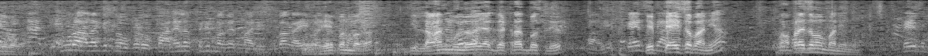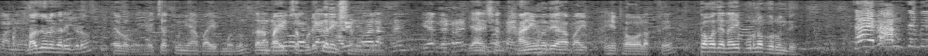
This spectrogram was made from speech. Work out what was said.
हे. पूर आला की चौकड पाण्याला तरी मगन मारी. बघा हे पण बघा की लहान मुलं या गटारात बसलेत. हे प्यायचं पाणी हा? वापरायचं पण पाणी नाही. बाजूला जरा इकडं हे. बघा ह्याच्यातून या पाईप मधून कारण पाईपचं पुढे कनेक्शन या गटरात या अशा खाणीमध्ये हा पाईप हे ठेवावं लागतंय. मध्ये नाही पूर्ण करून दे. साहेब आमचे बी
